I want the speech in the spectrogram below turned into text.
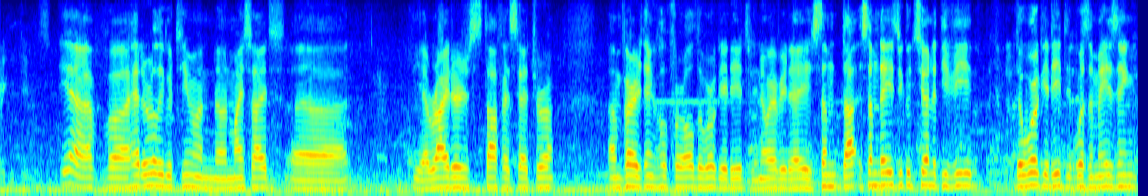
Very good teams. Yeah, I've uh, had a really good team on, on my side. Uh, yeah, riders, staff, etc. I'm very thankful for all the work they did. You know, every day. Some some days you could see on the TV the work they did. It was amazing,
